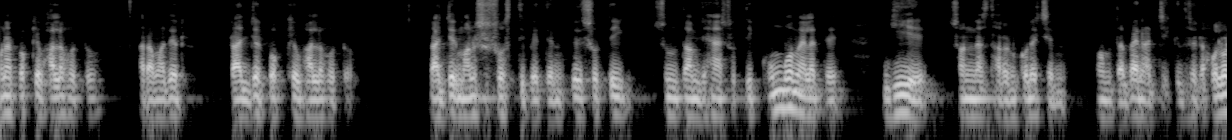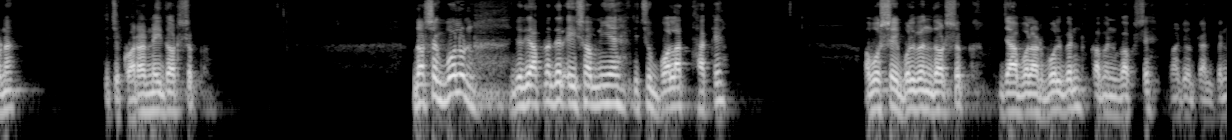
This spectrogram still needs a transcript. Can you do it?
ওনার পক্ষে ভালো হতো আর আমাদের রাজ্যের পক্ষেও ভালো হতো। রাজ্যের মানুষ স্বস্তি পেতেন। যদি সত্যিই শুনতাম যে হ্যাঁ সত্যি কুম্ভ মেলাতে গিয়ে সন্ন্যাস ধারণ করেছেন মমতা ব্যানার্জি, কিন্তু সেটা হলো না। কিছু করার নেই দর্শক। দর্শক, বলুন, যদি আপনাদের এই সব নিয়ে কিছু বলার থাকে, অবশ্যই বলবেন দর্শক। যা বলার বলবেন কমেন্ট বক্সে নজর রাখবেন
